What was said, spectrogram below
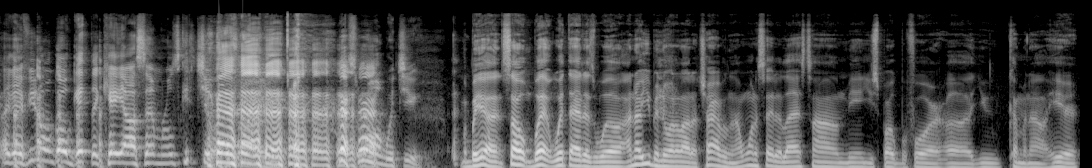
Like, if you don't go get the Chaos Emeralds, get your ass out of here. What's wrong with you? But yeah, so but with that as well, I know you've been doing a lot of traveling. I want to say the last time me and you spoke before, uh, you coming out here,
